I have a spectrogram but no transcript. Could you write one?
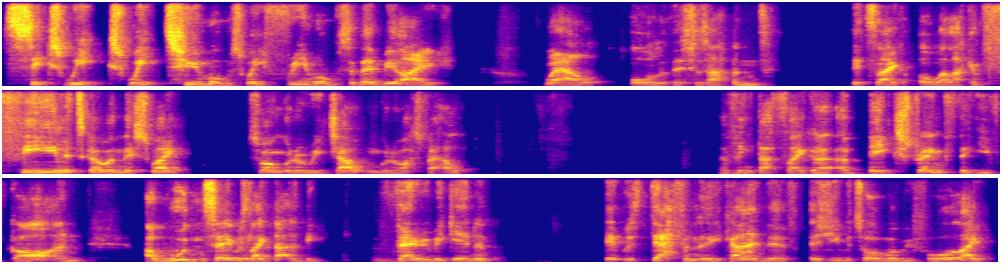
six weeks, wait two months, wait three months, and then be like, well, all of this has happened. It's like, oh, well, I can feel it's going this way. So I'm going to reach out. I'm going to ask for help. I think that's like a, a big strength that you've got. And I wouldn't say it was like that at the very beginning. It was definitely kind of, as you were talking about before, like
